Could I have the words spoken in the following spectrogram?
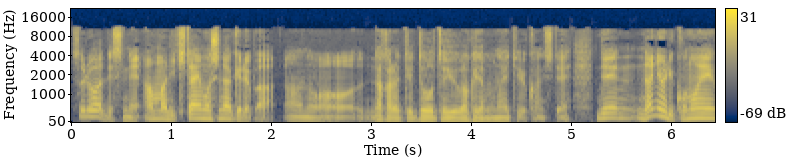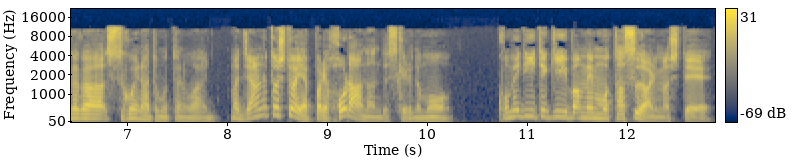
それはですね、あんまり期待もしなければ、あの、だからってどうというわけでもないという感じで。で、何よりこの映画がすごいなと思ったのは、まあ、ジャンルとしてはやっぱりホラーなんですけれども、コメディ的場面も多数ありまして、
